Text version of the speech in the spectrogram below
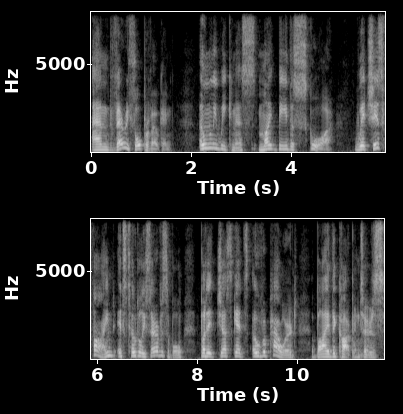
and very thought provoking. Only weakness might be the score, which is fine, it's totally serviceable, but it just gets overpowered by the Carpenters.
